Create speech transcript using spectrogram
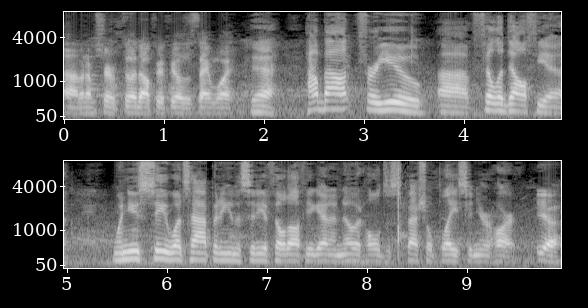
um, and I'm sure Philadelphia feels the same way. Yeah. How about for you, uh, Philadelphia? When you see what's happening in the city of Philadelphia again, I know it holds a special place in your heart. Yeah,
